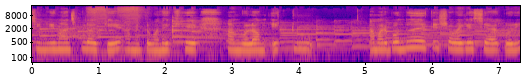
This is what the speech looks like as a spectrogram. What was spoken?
চিংড়ি মাছগুলোকে আমি তোমাদেরকে বললাম একটু আমার বন্ধুদেরকে সবাইকে শেয়ার করি।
